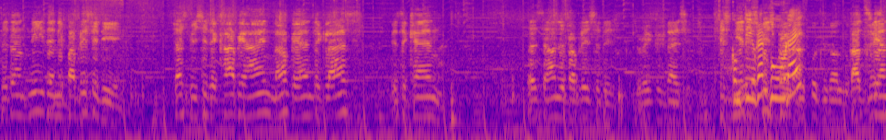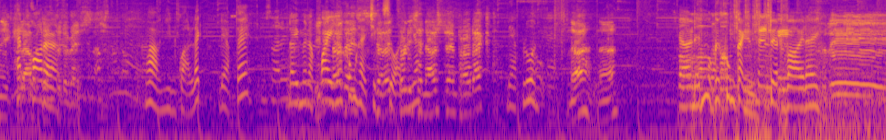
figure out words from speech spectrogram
They don't need any publicity. Just we see the car behind, no, behind the glass, with the can. That's the only publicity to recognize it. It's Công ty the Red Bull đấy. About 300 Headquarter. Wow nhìn quả lake đẹp thế Đây mới là quay nhá không hề chỉnh sửa nhá? Đẹp luôn no. Ờ, Đến một cái khung cảnh tuyệt vời đây Three.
